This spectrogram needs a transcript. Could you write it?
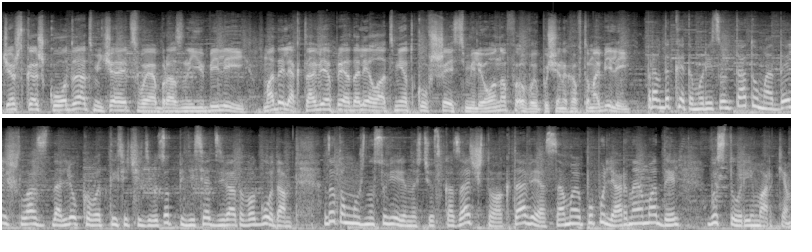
Чешская «Шкода» отмечает своеобразный юбилей. Модель «Октавия» преодолела отметку в 6 миллионов выпущенных автомобилей. Правда, к этому результату модель шла с далекого 1959 года. Зато можно с уверенностью сказать, что «Октавия» – самая популярная модель в истории марки.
